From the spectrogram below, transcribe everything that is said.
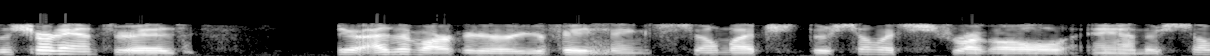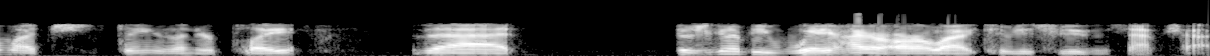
The short answer is you know, as a marketer, you're facing so much, there's so much struggle and there's so much things on your plate that there's going to be way higher ROI activities for you than Snapchat.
